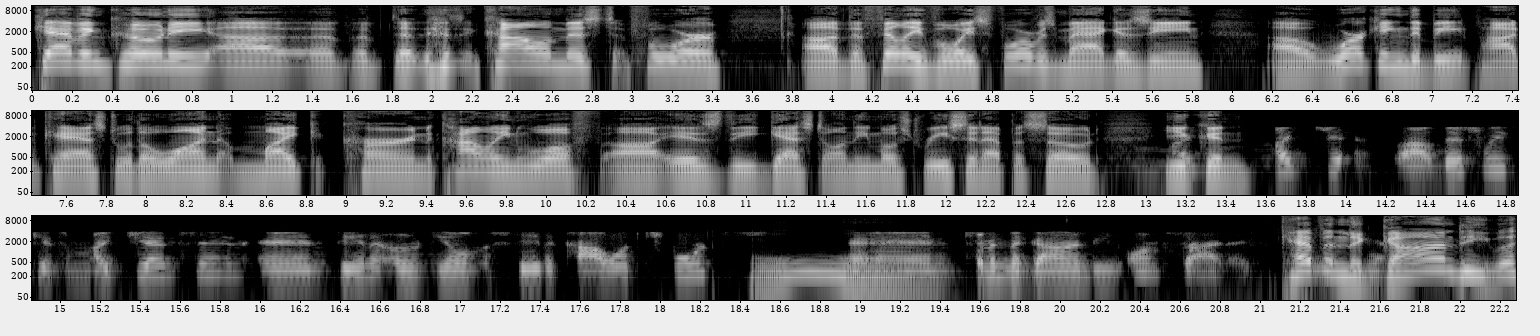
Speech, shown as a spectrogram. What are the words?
Kevin Cooney, uh, uh, uh, columnist for uh, the Philly Voice, Forbes magazine, uh, working the beat podcast with a one Mike Kern. Colleen Wolfe uh, is the guest on the most recent episode. You Mike, can Mike, uh, this week it's Mike Jensen and Dana O'Neill in the state of college sports, Ooh. and Kevin Negandhi on Friday. Kevin Negandhi,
